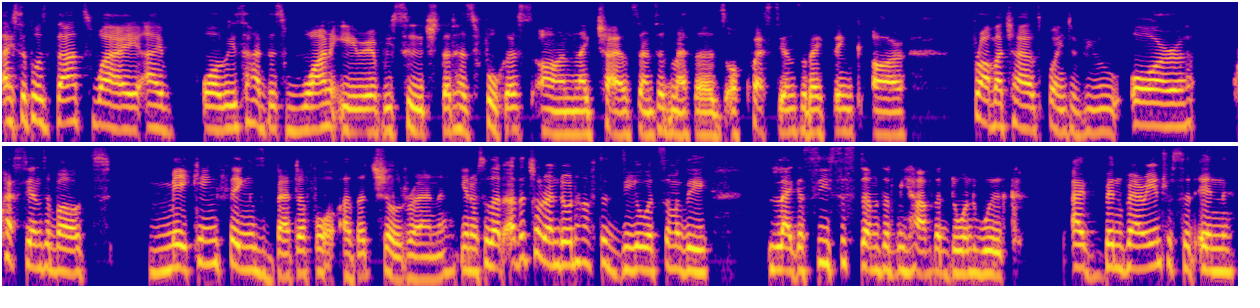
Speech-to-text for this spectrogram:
i suppose that's why i've always had this one area of research that has focused on like child-centered methods or questions that i think are from a child's point of view or questions about making things better for other children, you know, so that other children don't have to deal with some of the legacy systems that we have that don't work. I've been very interested in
